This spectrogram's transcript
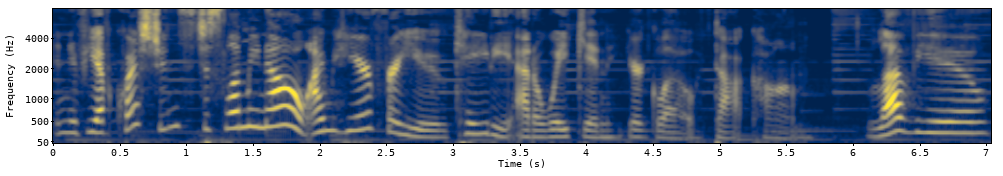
And if you have questions, just let me know. I'm here for you. Katie at awakenyourglow.com. Love you.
